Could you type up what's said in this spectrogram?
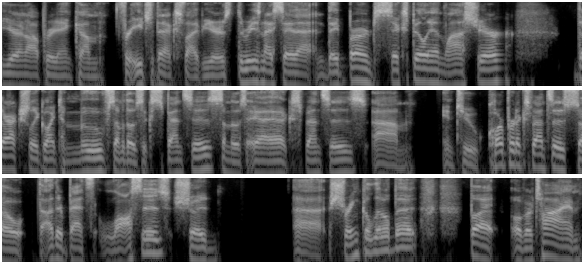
year in operating income for each of the next five years. The reason I say that, and they burned 6 billion last year, they're actually going to move some of those expenses, some of those AI expenses, um, into corporate expenses. So the other bets losses should uh, shrink a little bit, but over time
